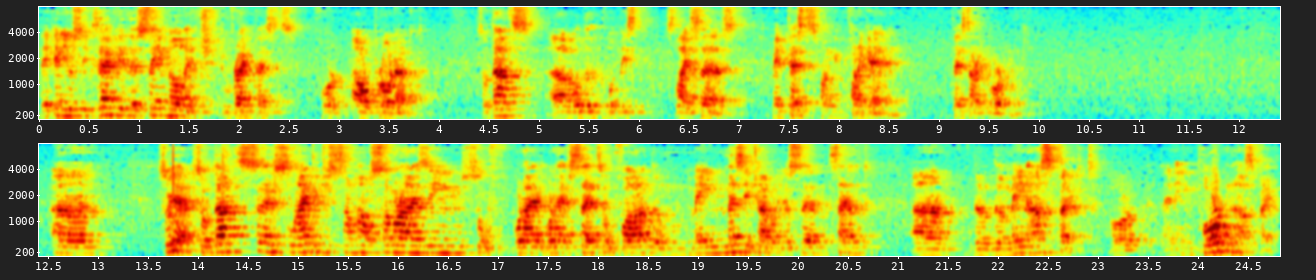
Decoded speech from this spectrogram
they can use exactly the same knowledge to write tests for our product. So that's uh, what, the, what this slide says. Make tests fun, fun again. Tests are important. Um, so yeah, so that's a slide which is somehow summarizing so what I what I have said so far, the main message I want to send, um, the, the main aspect or an important aspect.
